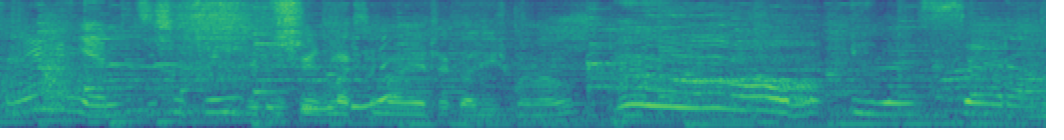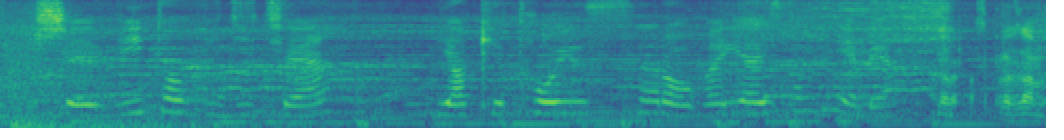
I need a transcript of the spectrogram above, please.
co nie? Nie, nie wiem, z 10 minut 10 10 minut maksymalnie czekaliśmy, no. o, ile sera. Czy wy to widzicie? Jakie to jest serowe? Ja jestem w niebie. Dobra, sprawdzamy.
